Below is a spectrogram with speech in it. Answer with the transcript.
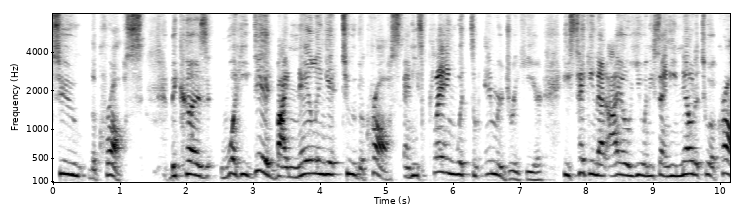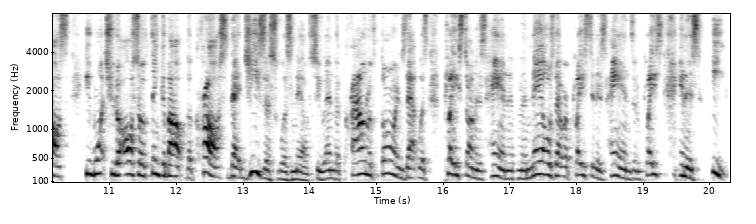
to the cross. Because what he did by nailing it to the cross and he's playing with some imagery here. He's taking that iou and he's saying he nailed it to a cross. He wants you to also think about the cross that jesus was nailed to and the crown of thorns that was placed on his hand and the nails that were placed in his hands and placed in his feet.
